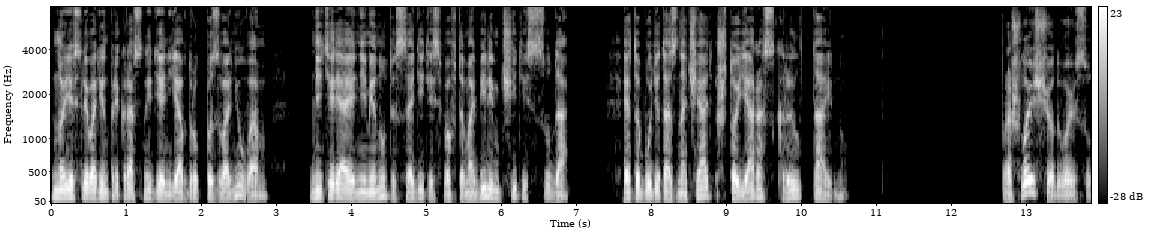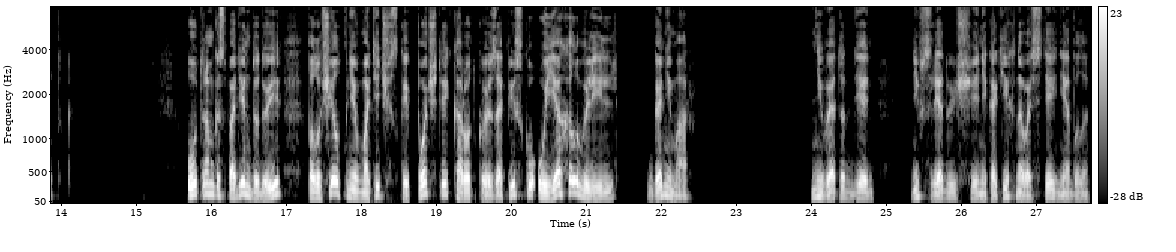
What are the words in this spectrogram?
Но если в один прекрасный день я вдруг позвоню вам, не теряя ни минуты, садитесь в автомобиль и мчитесь сюда. Это будет означать, что я раскрыл тайну. Прошло еще двое суток. Утром господин Дудуи получил пневматической почтой короткую записку «Уехал в Лиль, Ганимар». Ни в этот день, ни в следующие никаких новостей не было.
